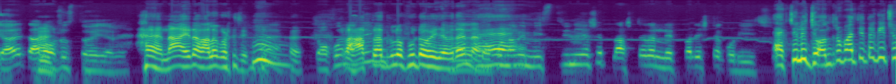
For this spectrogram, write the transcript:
যায় তাহলে হ্যাঁ। অসুস্থ হয়ে যাবে হ্যাঁ না এটা ভালো করেছে তখন হাত টাতগুলো ফুটো হয়ে যাবে তাই না হ্যাঁ, হ্যাঁ। তখন আমি মিস্ত্রি নিয়ে এসে প্লাস্টার আর নেট পলিশটা করিয়েছি অ্যাকচুয়ালি যন্ত্রপাতি তো কিছু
